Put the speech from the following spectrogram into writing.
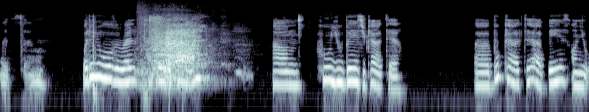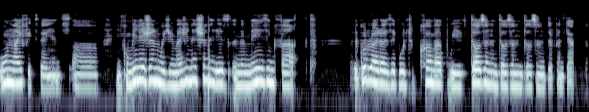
Let's, uh, what do you the people upon um, who you base your character? Uh, book characters are based on your own life experience. Uh, in combination with your imagination, it is an amazing fact that a good writer is able to come up with dozen and dozen and dozen different characters.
